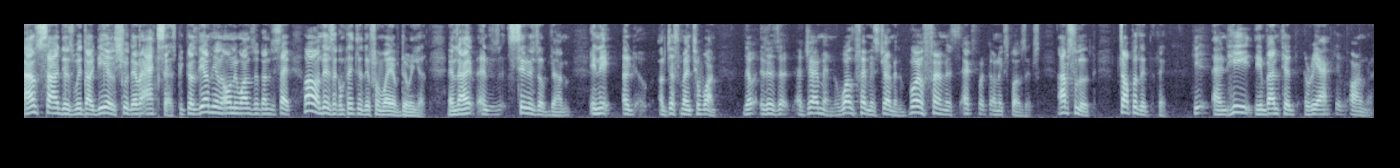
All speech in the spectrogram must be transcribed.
outsiders with ideas should have access because they're the only ones who are going to say, oh, there's a completely different way of doing it. And, I, and there's a series of them. In uh, I'll just mention one. There, there's a, a German, world famous German, world famous expert on explosives. Absolute, top of the thing. He, and he invented reactive armor.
